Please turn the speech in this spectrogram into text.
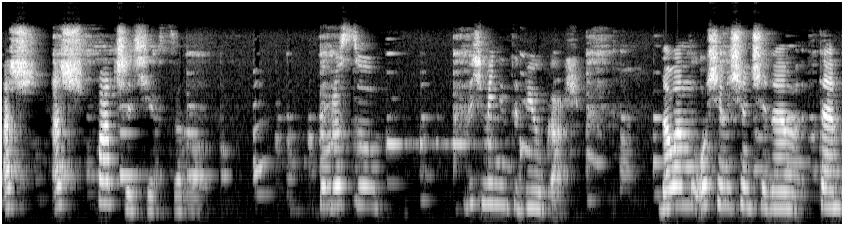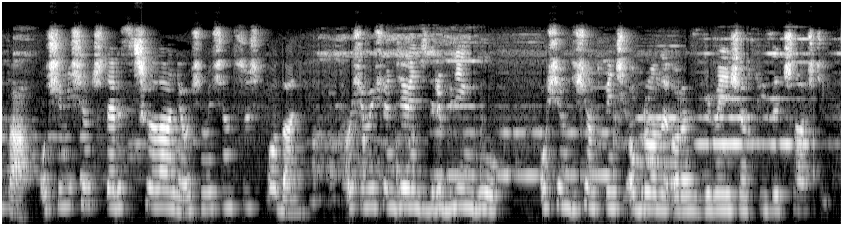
aż, aż patrzeć się chce, no. Po prostu wyśmienity piłkarz. Dałem mu 87 tempa, 84 strzelania, 86 podań, 89 driblingu, 85 obrony oraz 90 fizyczności.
